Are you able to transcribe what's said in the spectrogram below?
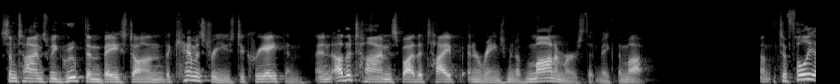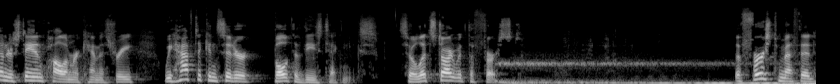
Sometimes we group them based on the chemistry used to create them, and other times by the type and arrangement of monomers that make them up. Um, to fully understand polymer chemistry, we have to consider both of these techniques. So let's start with the first. The first method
